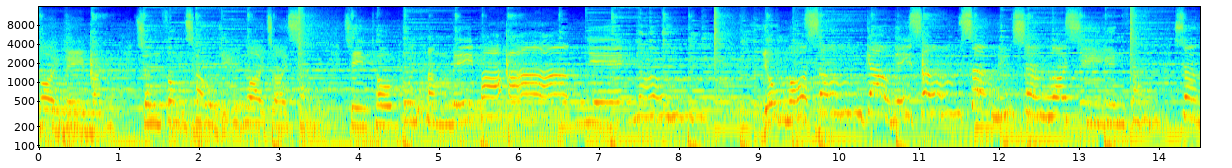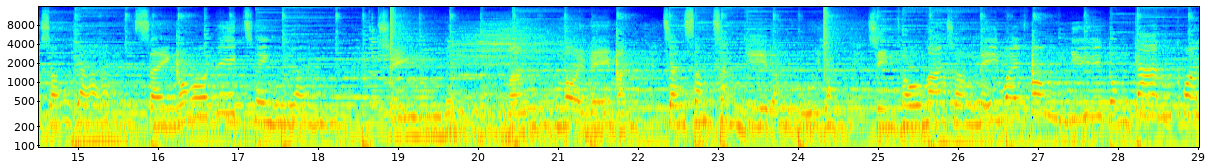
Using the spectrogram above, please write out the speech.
爱未泯，春风秋雨爱在心，前途伴行未怕黑夜暗，用我心交你心，相恋相爱是缘分。双手一世，我的情人，情未泯，爱未泯，真心真意两互印。前途漫长，你为风雨共艰困，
